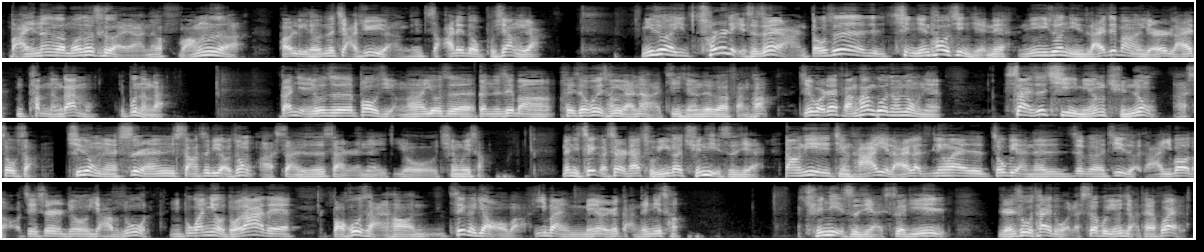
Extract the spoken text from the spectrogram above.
把人那个摩托车呀、那个房子，还有里头那家具呀，给砸的都不像个样。你说村里是这样，都是亲戚套亲戚的。你你说你来这帮人来，他们能干不？就不能干。赶紧又是报警啊，又是跟着这帮黑社会成员呐进行这个反抗。结果在反抗过程中呢，三十七名群众啊受伤，其中呢四人伤势比较重啊，三十三人呢有轻微伤。那你这个事儿它属于一个群体事件。当地警察一来了，另外周边的这个记者啥一报道，这事儿就压不住了。你不管你有多大的保护伞哈，这个腰吧，一般没有人敢给你撑。群体事件涉及人数太多了，社会影响太坏了。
